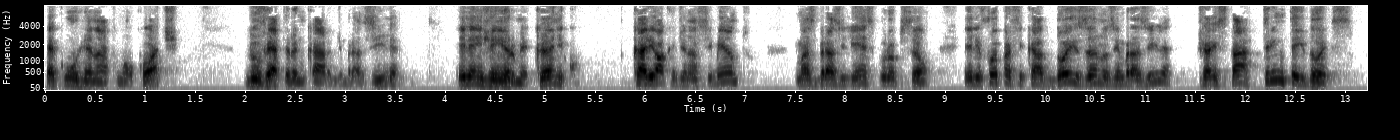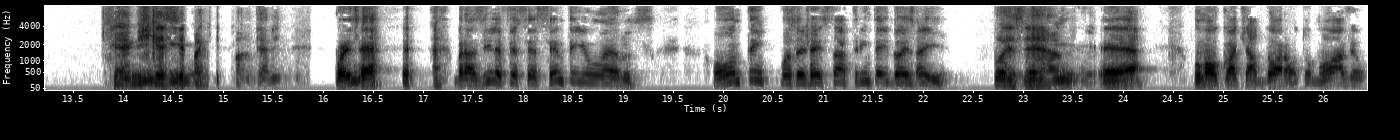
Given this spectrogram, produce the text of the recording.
é com o Renato Malcote, do Veteran Car de Brasília. Ele é engenheiro mecânico, carioca de nascimento, mas brasiliense por opção. Ele foi para ficar dois anos em Brasília, já está há 32. É, me esqueceram aqui, Mantelli. Pois é, Brasília fez 61 anos. Ontem você já está há 32 aí. Pois é. E- É. O Malcote adora automóvel,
